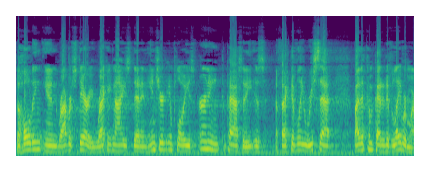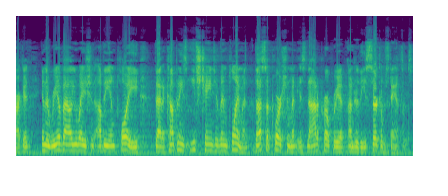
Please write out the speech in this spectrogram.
The holding in Roberts Dairy recognized that an injured employee's earning capacity is effectively reset by the competitive labor market in the reevaluation of the employee that accompanies each change of employment, thus apportionment is not appropriate under these circumstances.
